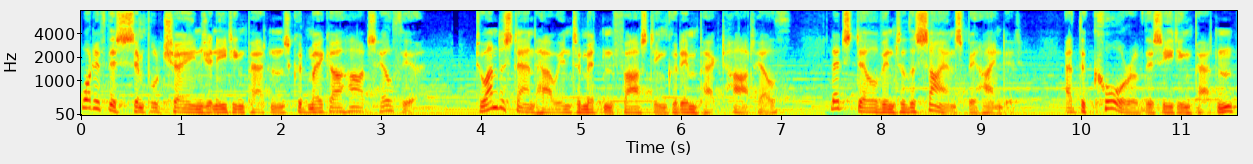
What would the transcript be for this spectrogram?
What if this simple change in eating patterns could make our hearts healthier? To understand how intermittent fasting could impact heart health, let's delve into the science behind it. At the core of this eating pattern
